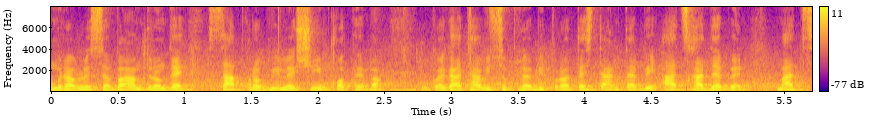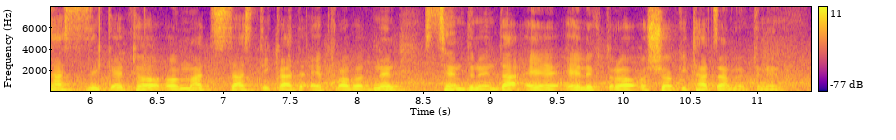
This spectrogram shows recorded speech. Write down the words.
უმრავლესობა ამ დრომდე საპრობილეში იმყოფება. უკვე გათავისუფლები პროტესტანტები აცხადებენ მათ სასიკეთო მათ სასტიკად ეპრობოდნენ სცემდნენ და ელექტროშოკით აწამებდნენ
